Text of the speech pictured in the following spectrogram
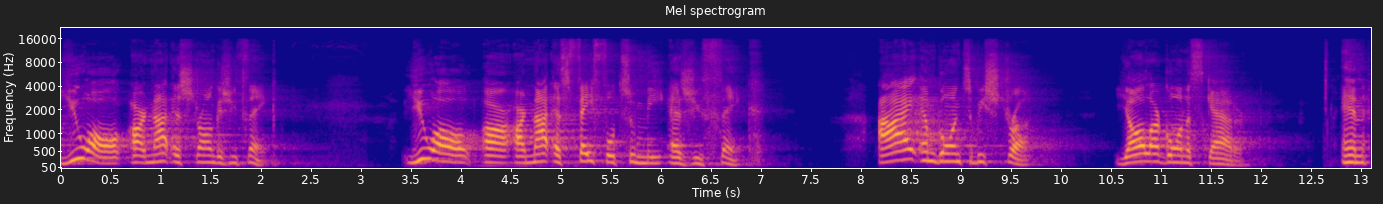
You all are not as strong as you think. You all are, are not as faithful to me as you think. I am going to be struck. Y'all are going to scatter. And,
